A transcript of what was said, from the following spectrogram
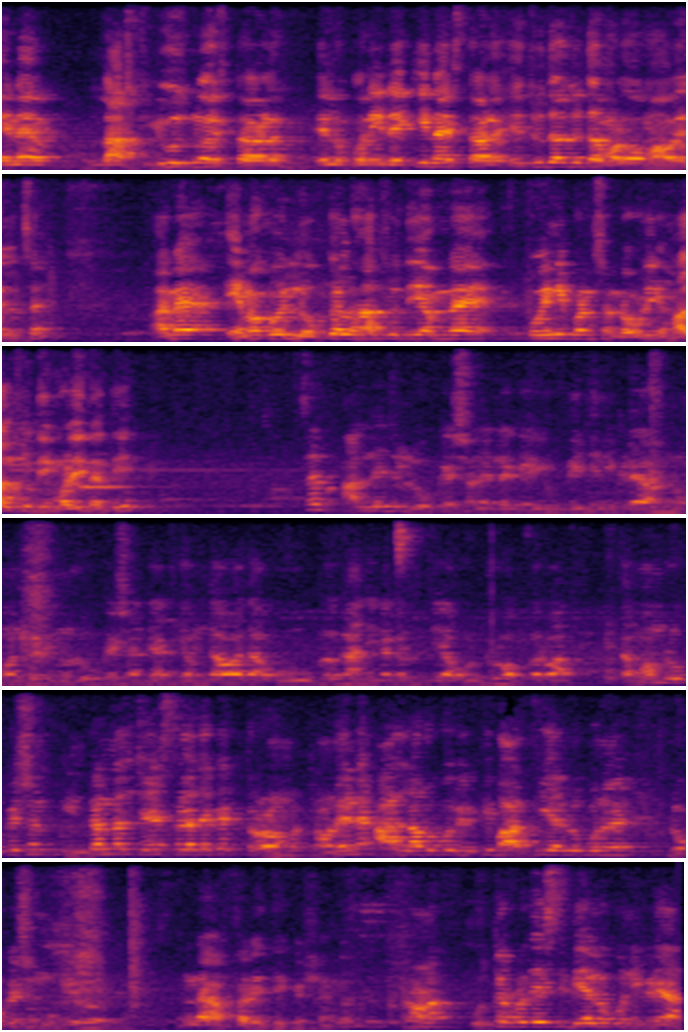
એને લાસ્ટ યુઝનો સ્થળ, એ લોકોની રેકીના સ્થળ એ જુદા જુદા મળવામાં આવેલ છે. અને એમાં કોઈ લોકલ હાલ સુધી અમને કોઈની પણ સંડોવણી હાલ સુધી મળી નથી. સાહેબ આલે જે લોકેશન એટલે કે યુપીથી નીકળ્યા હનુમાન ગઢીનું લોકેશન ત્યાંથી અમદાવાદ આવવું ગાંધીનગર સુધી આવું ડ્રોપ કરવા એ તમામ લોકેશન ઇન્ટરનલ ચેન્જ થયા છે કે ત્રણ ત્રણેયને આલના લોકો વ્યક્તિ બહારથી એ લોકોને લોકેશન મૂકી રહ્યો છે? ના ફરીથી ક્વેશ્ચન ત્રણ ઉત્તર પ્રદેશથી બે લોકો નીકળ્યા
